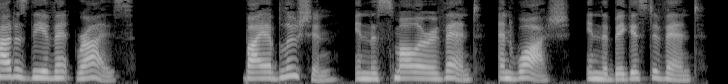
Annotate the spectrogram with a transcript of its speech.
How does the event rise? By ablution, in the smaller event, and wash, in the biggest event.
